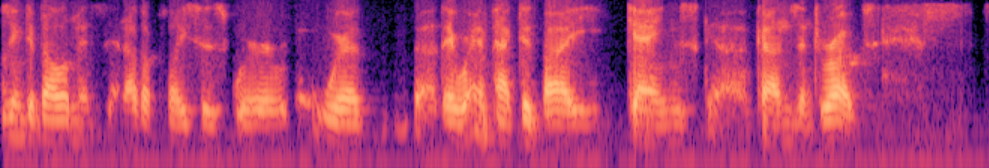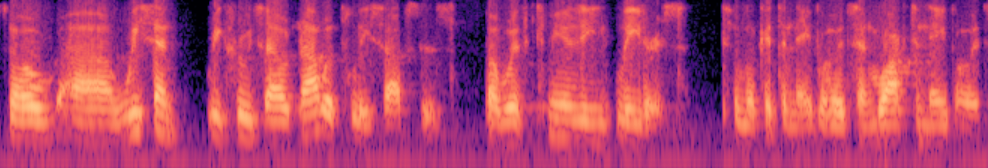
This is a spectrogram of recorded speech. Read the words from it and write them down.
housing developments and other places where where uh, they were impacted by gangs, uh, guns, and drugs. So uh, we sent recruits out not with police officers, but with community leaders to look at the neighborhoods and walk the neighborhoods.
